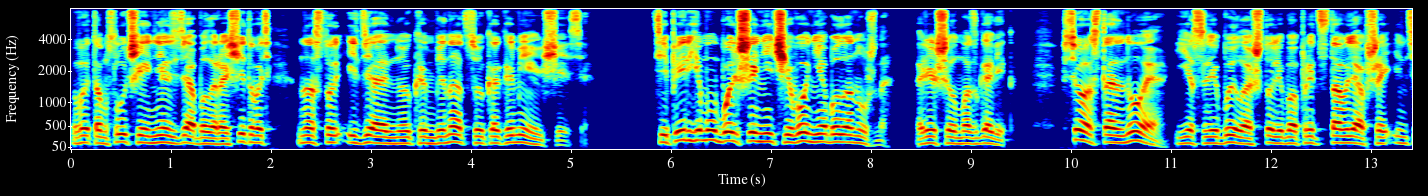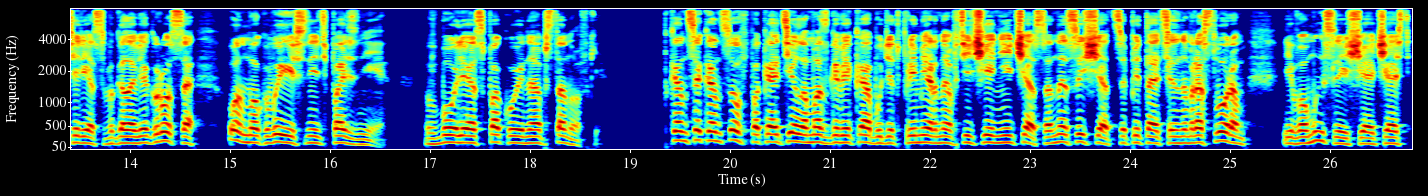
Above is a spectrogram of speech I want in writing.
в этом случае нельзя было рассчитывать на столь идеальную комбинацию, как имеющаяся. Теперь ему больше ничего не было нужно, решил мозговик. Все остальное, если было что-либо представлявшее интерес в голове Гросса, он мог выяснить позднее, в более спокойной обстановке. В конце концов, пока тело мозговика будет примерно в течение часа насыщаться питательным раствором, его мыслящая часть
